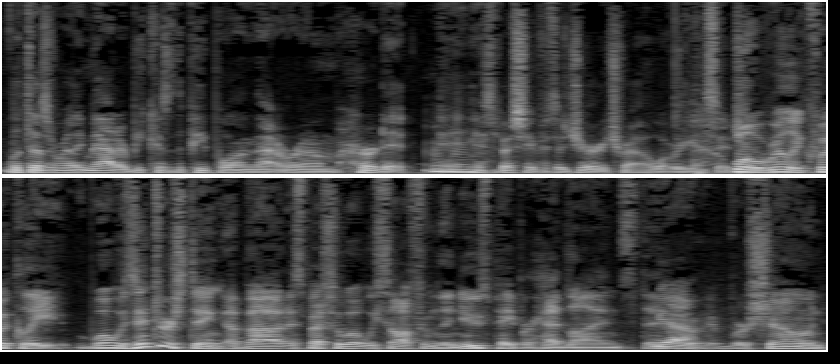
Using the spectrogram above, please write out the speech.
Well, it doesn't really matter because the people in that room heard it, mm-hmm. especially if it's a jury trial. What were you going to say? Well, really quickly, what was interesting about, especially what we saw from the newspaper headlines that yeah. were, were shown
